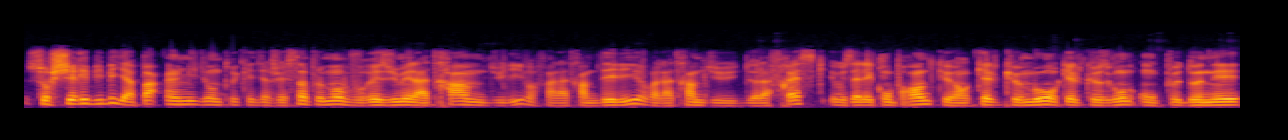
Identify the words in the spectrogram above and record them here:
Sur Chéri Bibi, il n'y a pas un million de trucs à dire. Je vais simplement vous résumer la trame du livre, enfin la trame des livres, la trame de la fresque, et vous allez comprendre qu'en quelques mots, en quelques secondes, on peut donner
